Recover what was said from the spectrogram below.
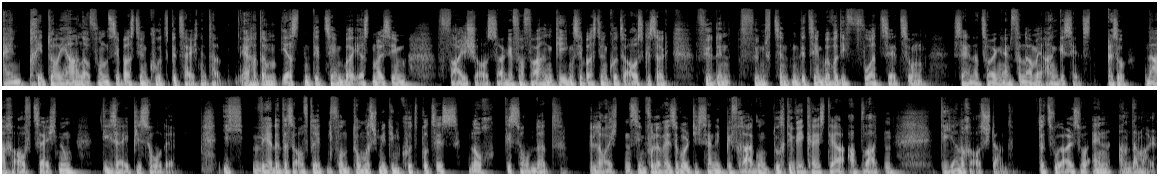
ein Prätorianer von Sebastian Kurz bezeichnet hat. Er hat am 1. Dezember erstmals im Falschaussageverfahren gegen Sebastian Kurz ausgesagt. Für den 15. Dezember war die Fortsetzung seiner Zeugeneinvernahme angesetzt. Also nach Aufzeichnung dieser Episode. Ich werde das Auftreten von Thomas Schmidt im Kurzprozess noch gesondert beleuchten. Sinnvollerweise wollte ich seine Befragung durch die WKStA abwarten, die ja noch ausstand. Dazu also ein andermal.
